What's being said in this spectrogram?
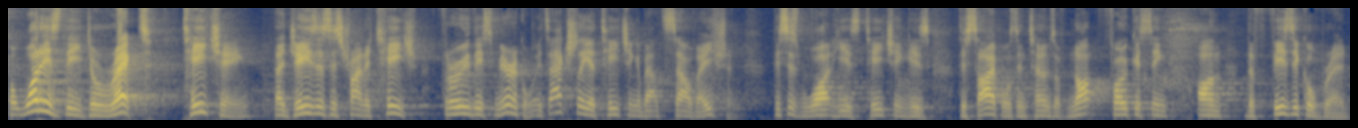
But what is the direct teaching that Jesus is trying to teach through this miracle? It's actually a teaching about salvation. This is what he is teaching his disciples in terms of not focusing on the physical bread,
